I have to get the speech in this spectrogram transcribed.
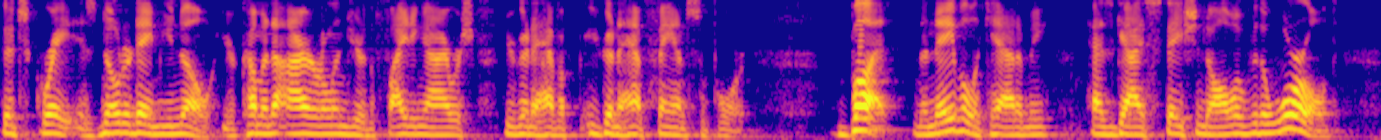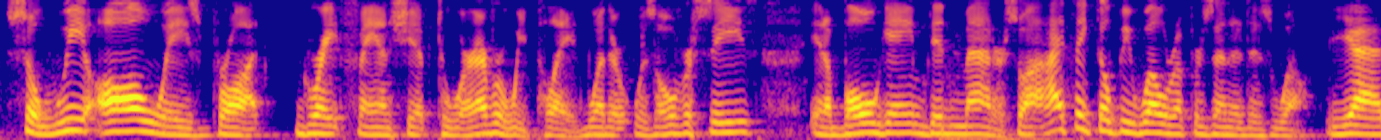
that's great is Notre Dame. You know, you're coming to Ireland. You're the Fighting Irish. You're going to have a, you're going to have fan support. But the Naval Academy has guys stationed all over the world. So we always brought great fanship to wherever we played, whether it was overseas in a bowl game didn't matter. So I think they'll be well represented as well. Yeah,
